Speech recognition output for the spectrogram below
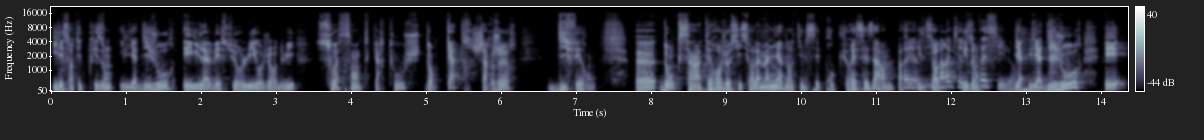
il est sorti de prison il y a dix jours et il avait sur lui aujourd'hui 60 cartouches dans quatre chargeurs différents. Euh, donc ça interroge aussi sur la manière dont il s'est procuré ses armes parce Ouais, qu'il il sort de prison facile. il y a- dix jours et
